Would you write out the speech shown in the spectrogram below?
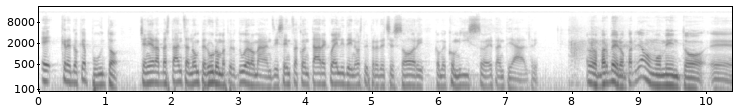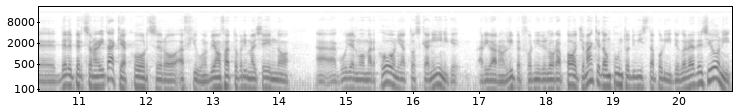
e credo che appunto ce n'era abbastanza non per uno ma per due romanzi, senza contare quelli dei nostri predecessori come Comisso e tanti altri. Allora Barbero, parliamo un momento eh, delle personalità che accorsero a Fiume. Abbiamo fatto prima cenno a Guglielmo Marconi, a Toscanini, che arrivarono lì per fornire il loro appoggio, ma anche da un punto di vista politico. Le adesioni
